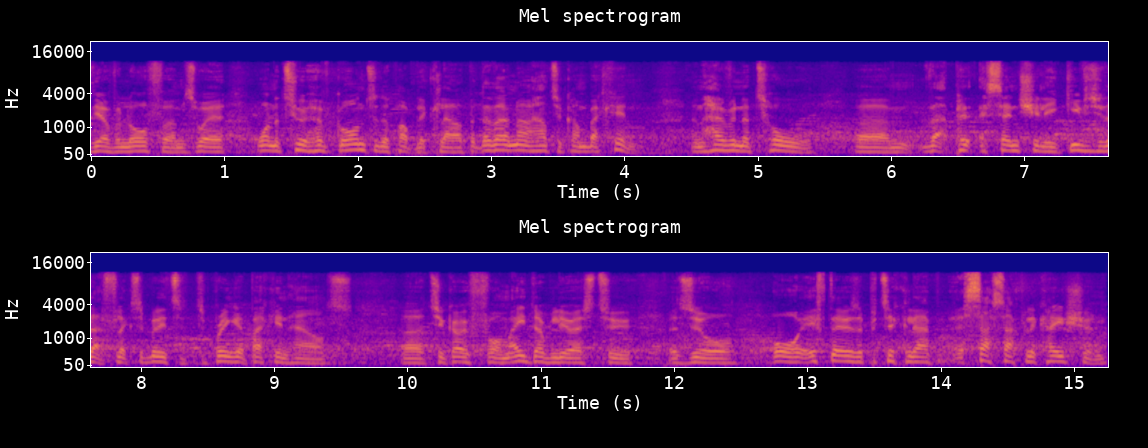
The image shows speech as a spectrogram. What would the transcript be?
the other law firms where one or two have gone to the public cloud, but they don't know how to come back in. And having a tool um, that essentially gives you that flexibility to bring it back in-house, uh, to go from AWS to Azure, or if there's a particular a SaaS application,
